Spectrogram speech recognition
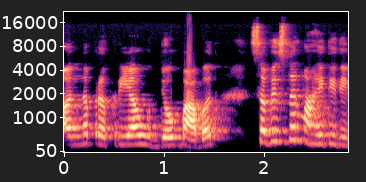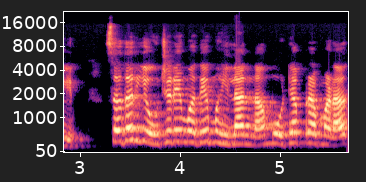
अन्न प्रक्रिया उद्योग बाबत सविस्तर माहिती दिली. सदर योजनेमध्ये महिलांना मोठ्या प्रमाणात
